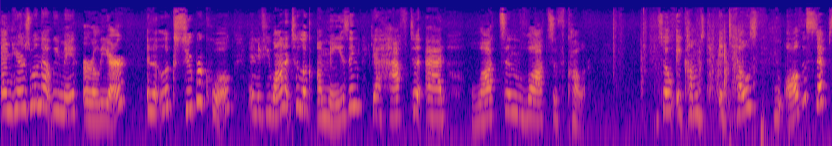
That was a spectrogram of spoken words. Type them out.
And here's one that we made earlier, and it looks super cool. And if you want it to look amazing, you have to add lots and lots of color. So it comes, it tells you all the steps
